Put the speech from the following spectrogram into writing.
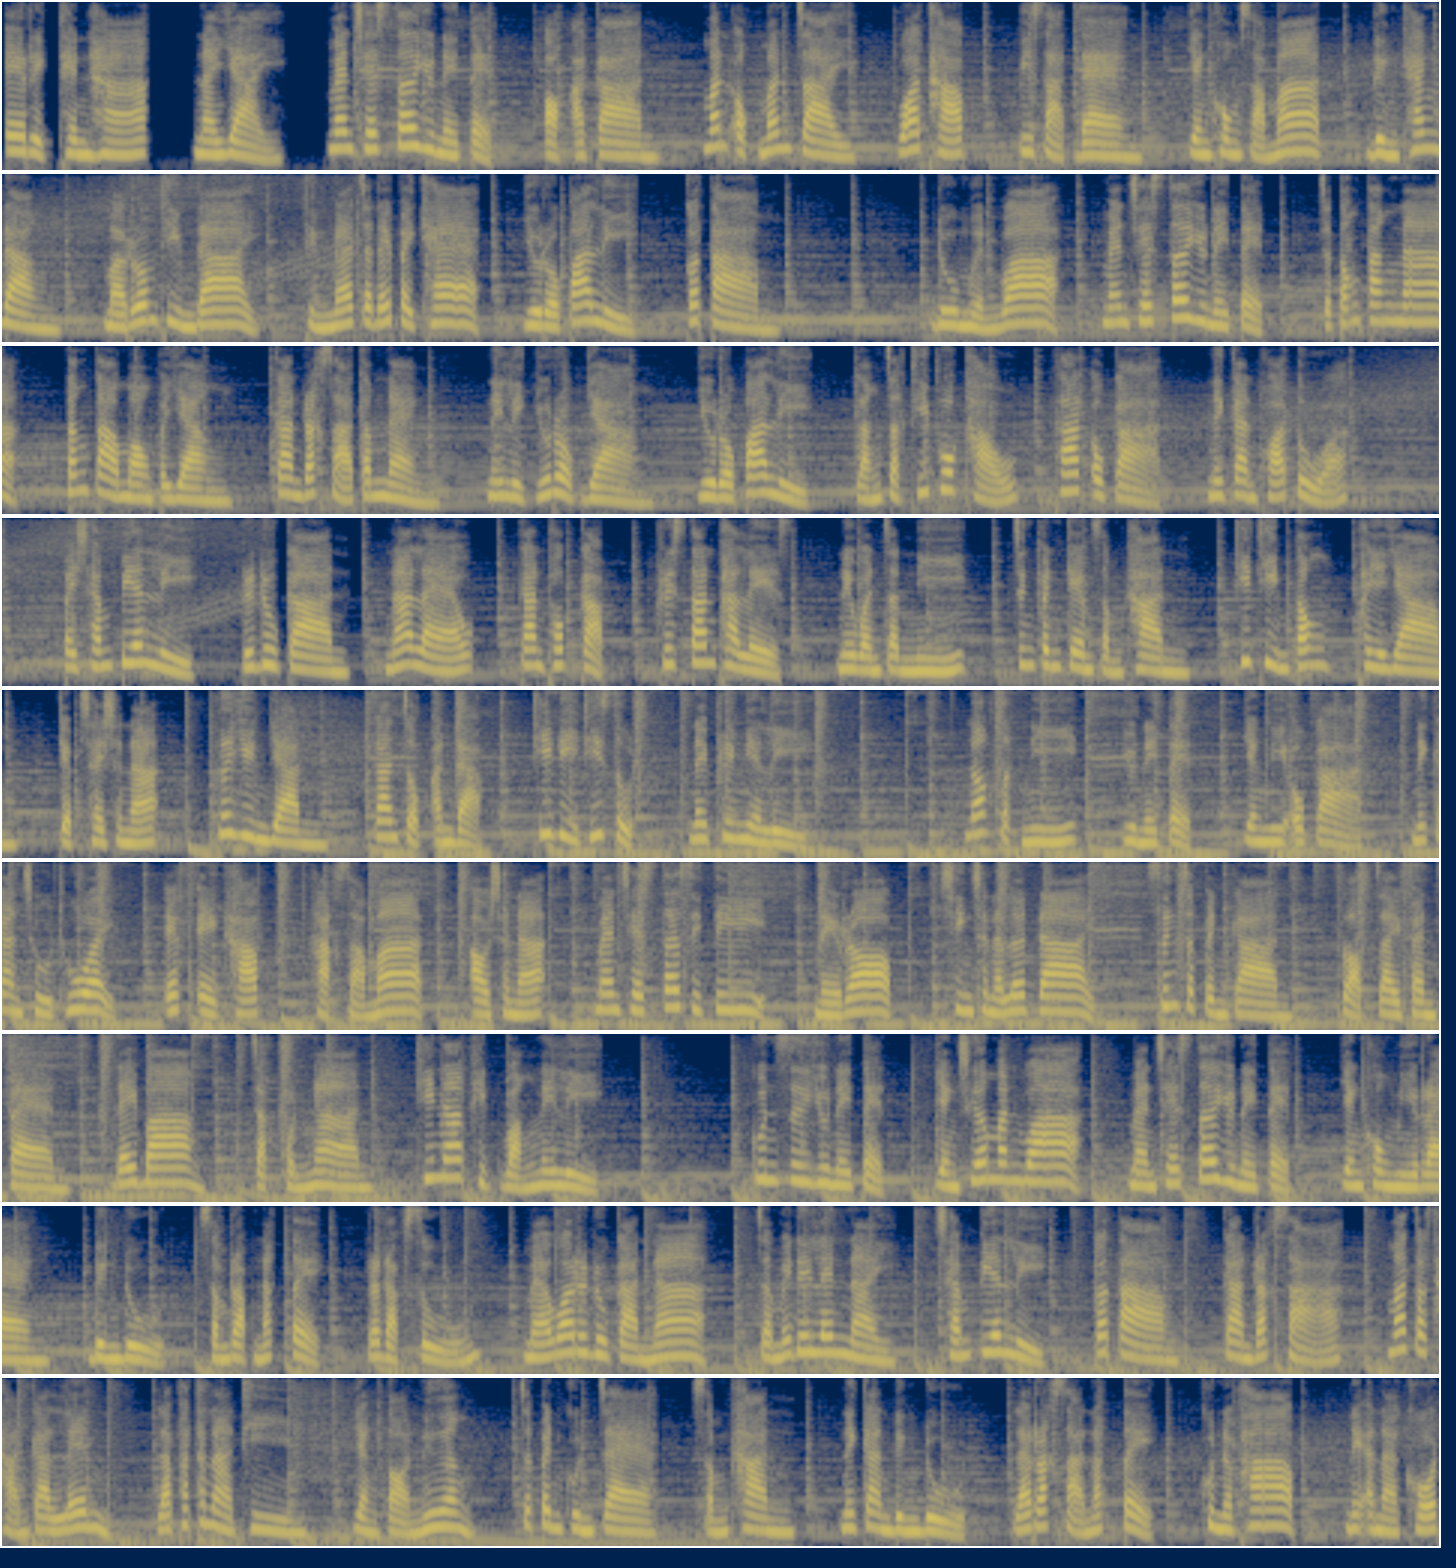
เอริกเทนฮากนายใหญ่แมนเชสเตอร์ยูไนเต็ดออกอาการ มั่นอกมั่นใจ ว่าทัพ ปีศาจแดง ยังคงสามารถดึงแข้งดัง มาร่วมทีมได้ ถึงแม้จะได้ไปแค่ยูโรปาลีกก็ตาม ดูเหมือนว่าแมนเชสเตอร์ยูไนเต็ดจะต้องตั้งหน้า ตั้งตามองไปยัง การรักษาตำแหน่งในลีกยุโรปอย่างยูโรปาลีกหลังจากที่พวกเขาพลาดโอกาสในการคว้าตั๋ว ไปแชมเปี้ยนลีก ฤดูกาลหน้าแล้ว การพบกับคริสตันพาเลสในวันจันนี้จึงเป็นเกมสำคัญที่ทีมต้องพยายาม เก็บชัยชนะ เพื่อยืนยัน การจบอันดับที่ดีที่สุดในพรีเมียร์ลีก นอกจากนี้ยูไนเต็ดยังมีโอกาสในการชูถ้วย FA คัพหากสามารถเอาชนะแมนเชสเตอร์ซิตี้ในรอบ ชิงชนะเลิศได้ ซึ่งจะเป็นการปลอบใจแฟน ๆ ได้บ้าง จากผลงานที่น่าผิดหวังในลีก กุนซือยูไนเต็ดยังเชื่อมั่นว่าแมนเชสเตอร์ยูไนเต็ดยังคงมีแรง ดึงดูดสำหรับนักเตะระดับสูง แม้ว่าฤดูกาลหน้าจะไม่ได้เล่นในแชมเปี้ยนลีกก็ตาม การรักษามาตรฐานการเล่นและพัฒนาทีม อย่างต่อเนื่องจะเป็นกุญแจสำคัญในการดึงดูดและรักษานักเตะคุณภาพในอนาคต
